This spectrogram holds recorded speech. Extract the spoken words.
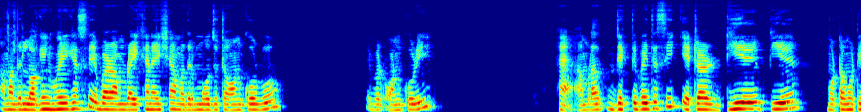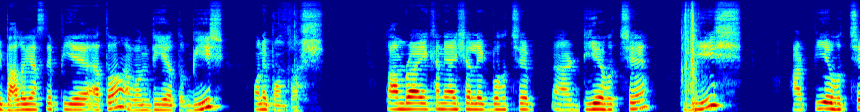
আমাদের লগইন হয়ে গেছে, এবার আমরা এখানে এসে আমাদের মোজোটা অন করব। এবার অন করি। হ্যাঁ আমরা দেখতে পাইতেছি, এটার ডিএ পিএ মোটামুটি ভালোই আছে পিএ এত এবং ডিএ এত, বিশ উনপঞ্চাশ তো আমরা এখানে আইসা লিখব হচ্ছে ডিএ হচ্ছে বিশ আর পিএ হচ্ছে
